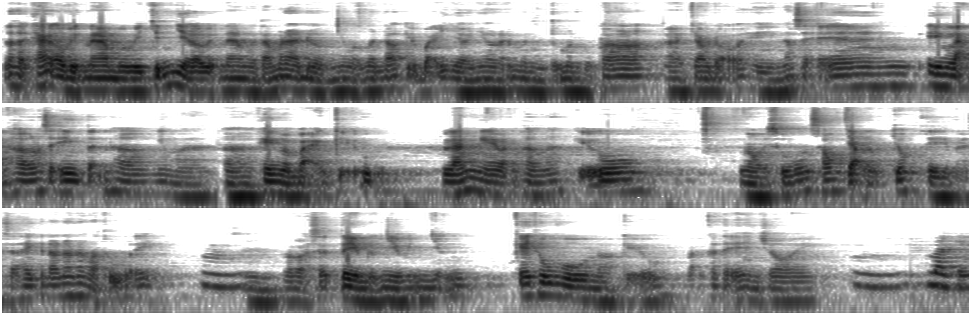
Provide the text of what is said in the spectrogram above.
nó thể khác ở Việt Nam bởi vì 9 giờ ở Việt Nam người ta mới ra đường nhưng mà bên đó kiểu 7 giờ như nãy mình tụi mình cũng có à, trao đổi thì nó sẽ yên lặng hơn nó sẽ yên tĩnh hơn nhưng mà à, khi mà bạn kiểu lắng nghe bản thân á kiểu ngồi xuống sống chậm một chút thì bạn sẽ thấy cái đó nó rất là thú vị Ừ. ừ. và bạn sẽ tìm được nhiều những cái thú vui mà kiểu bạn có thể enjoy Ừ. mà kiểu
